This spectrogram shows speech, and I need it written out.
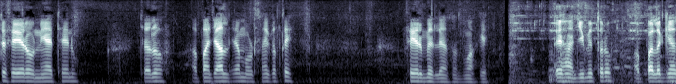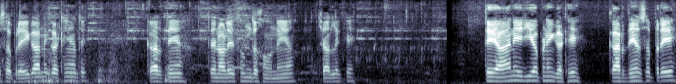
ਤੇ ਫੇਰ ਆਉਨੇ ਆ ਇੱਥੇ ਨੂੰ। ਚਲੋ, ਆਪਾਂ ਚੱਲਦੇ ਆ ਮੋਟਰਸਾਈਕਲ ਤੇ। ਫੇਰ ਮਿਲਦੇ ਆ ਤੁਹਾਨੂੰ ਆ ਕੇ। ਤੇ ਹਾਂਜੀ ਮਿੱਤਰੋ, ਆਪਾਂ ਲੱਗੇ ਆ ਸਪਰੇਅ ਕਰਨ ਇਕੱਠਿਆਂ ਤੇ। ਕਰਦੇ ਆ ਤੇ ਨਾਲੇ ਤੁਹਾਨੂੰ ਦਿਖਾਉਨੇ ਆ ਚੱਲ ਕੇ। ਤੇ ਆ ਨੇ ਜੀ ਆਪਣੇ ਗੱਠੇ ਕਰਦੇ ਆ ਸਪਰੇਅ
